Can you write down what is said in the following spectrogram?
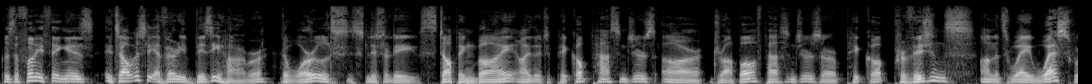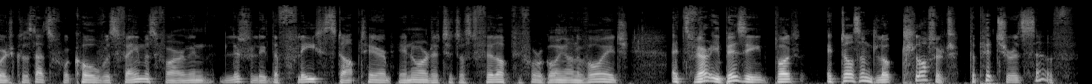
Because the funny thing is, it's obviously a very busy harbour. The world is literally stopping by either to pick up passengers or drop off passengers or pick up provisions on its way westward because that's what Cove was famous for. I mean, literally the fleet stopped here in order to just fill up before going on a voyage. It's very busy, but it doesn't look cluttered. The picture itself.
